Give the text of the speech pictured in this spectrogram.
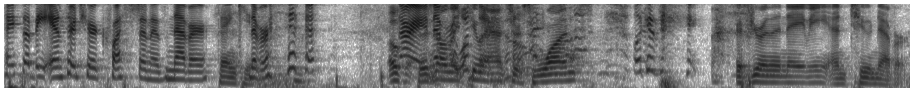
I said the answer to your question is never. Thank you. Never. Sorry, There's never. only two answers. Once, Well, because if you're in the Navy, and two, never.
